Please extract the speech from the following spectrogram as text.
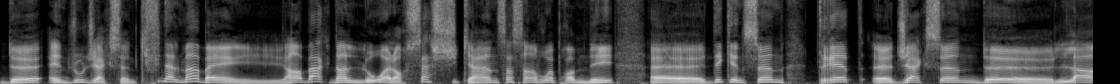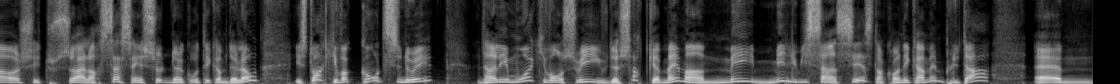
de Andrew Jackson, qui finalement, ben, embarque dans le lot. Alors, ça se chicane, ça s'envoie promener. Euh, Dickinson traite euh, Jackson de euh, lâche et tout ça. Alors, ça s'insulte d'un côté comme de l'autre. Histoire qui va continuer dans les mois qui vont suivre, de sorte que même en mai 1806, donc on est quand même plus tard, euh,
